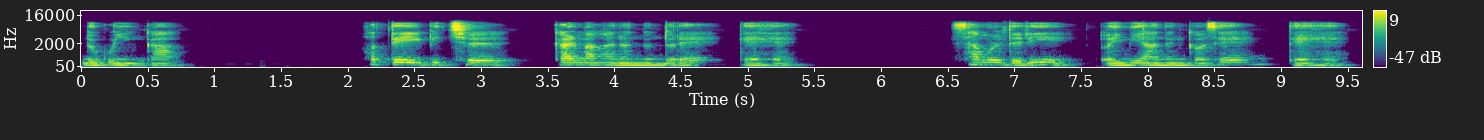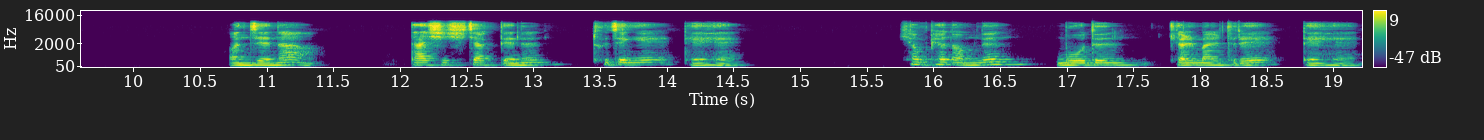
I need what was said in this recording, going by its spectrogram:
누구인가? 헛되이 빛을 갈망하는 눈들에 대해 사물들이 의미하는 것에 대해. 언제나 다시 시작되는 투쟁에 대해. 형편없는 모든 결말들에 대해.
